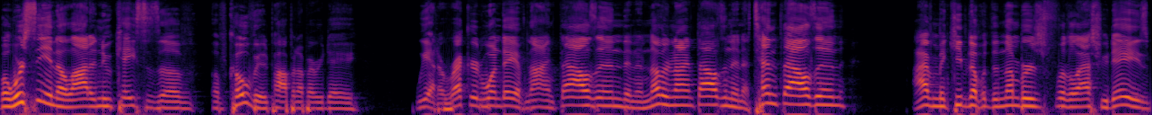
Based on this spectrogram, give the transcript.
but we're seeing a lot of new cases of, of COVID popping up every day. We had a record one day of 9,000 and another 9,000 and a 10,000. I haven't been keeping up with the numbers for the last few days,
